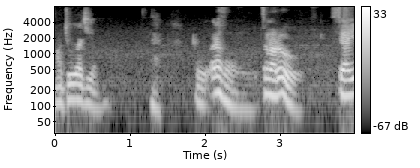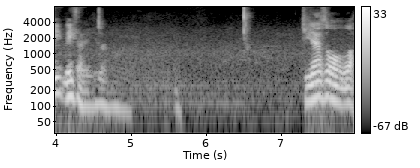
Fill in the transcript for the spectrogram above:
ငါကြိုးရကြည့်အောင်ဟိုအဲ့ဒါဆိုကျွန်တော်တို့ဆရာကြီးလိမ့်စာလေးရှိလားဒီလမ်းဆုံးကွာ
